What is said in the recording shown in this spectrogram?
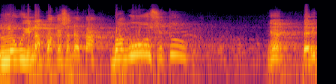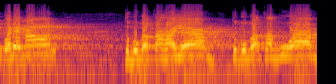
leuwihna pakai sedekah. Bagus itu. Ya daripada naon teboga kahayang teboga kaguam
